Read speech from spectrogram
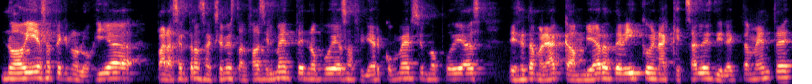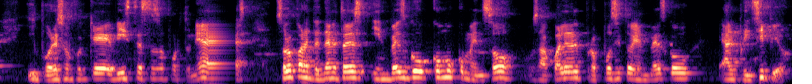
no había esa tecnología para hacer transacciones tan fácilmente, no podías afiliar comercios, no podías de cierta manera cambiar de Bitcoin a quetzales directamente y por eso fue que viste estas oportunidades. Solo para entender entonces, InvestGo, ¿cómo comenzó? O sea, ¿cuál era el propósito de InvestGo al principio?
